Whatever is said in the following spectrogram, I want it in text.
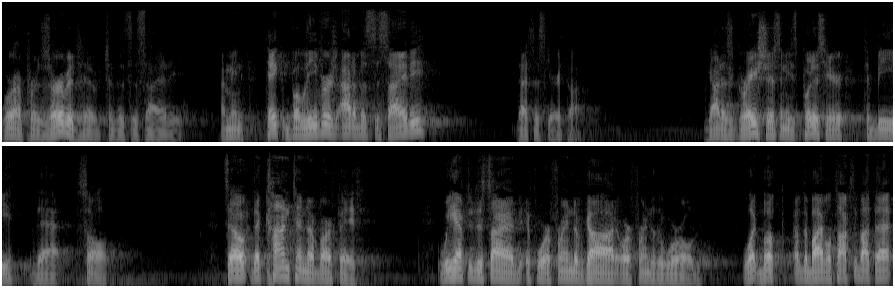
We're a preservative to the society. I mean, take believers out of a society, that's a scary thought. God is gracious and He's put us here to be that salt. So, the content of our faith. We have to decide if we're a friend of God or a friend of the world. What book of the Bible talks about that?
